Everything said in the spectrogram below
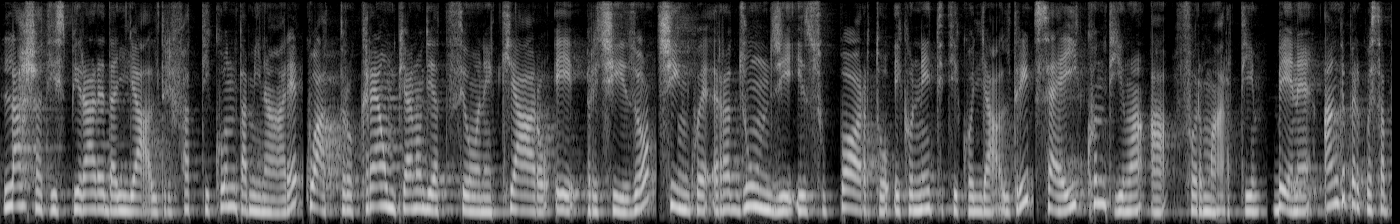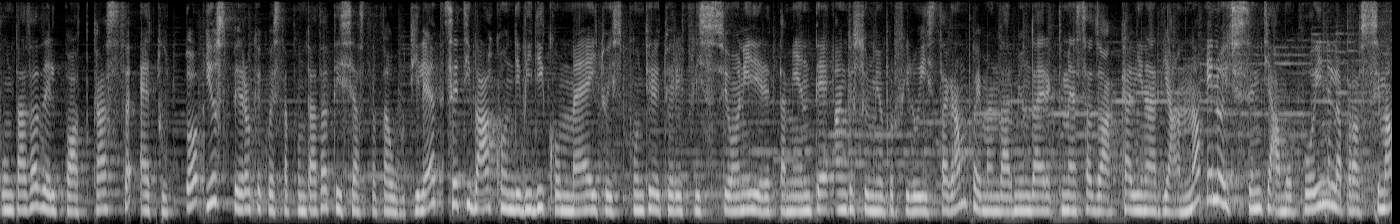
Lasciati ispirare dagli altri, fatti contaminare. 4. Crea un piano di azione chiaro e preciso. 5. Raggiungi il supporto e connettiti con gli altri. 6. Continua a formarti. Bene, anche per questa puntata del podcast è tutto. Io spero che questa puntata ti sia stata utile. Se ti va, condividi con me i tuoi spunti, le tue riflessioni direttamente anche sul mio profilo Instagram. Puoi mandarmi un direct message a Calina Arianna e noi ci sentiamo poi nella prossima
